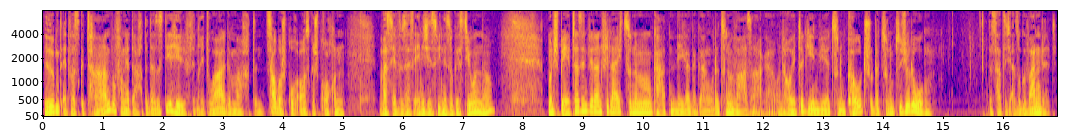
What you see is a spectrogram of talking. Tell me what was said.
irgendetwas getan, wovon er dachte, dass es dir hilft. Ein Ritual gemacht, einen Zauberspruch ausgesprochen, was ja was heißt ähnliches wie eine Suggestion. Ne? Und später sind wir dann vielleicht zu einem Kartenleger gegangen oder zu einem Wahrsager. Und heute gehen wir zu einem Coach oder zu einem Psychologen. Das hat sich also gewandelt.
